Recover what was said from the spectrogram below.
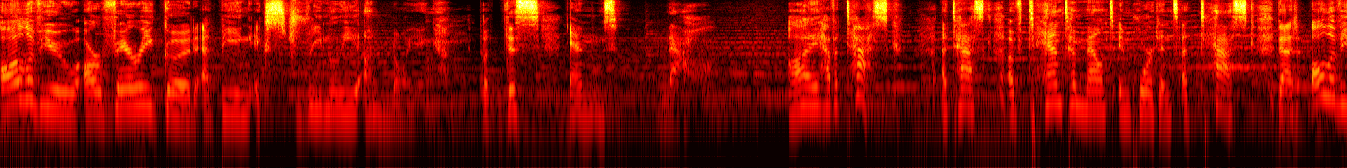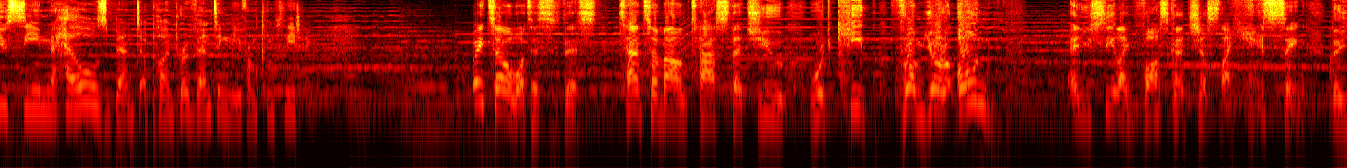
All of you are very good at being extremely annoying, but this ends now. I have a task. A task of tantamount importance, a task that all of you seem hell's bent upon preventing me from completing. Wait, tell what is this tantamount task that you would keep from your own? And you see like Voska just like hissing, the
